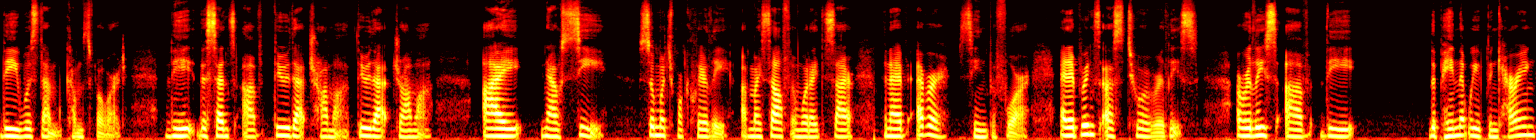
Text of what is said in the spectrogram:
the wisdom comes forward, the, the sense of through that trauma, through that drama, I now see so much more clearly of myself and what I desire than I have ever seen before. And it brings us to a release, a release of the the pain that we've been carrying,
